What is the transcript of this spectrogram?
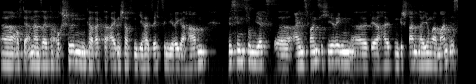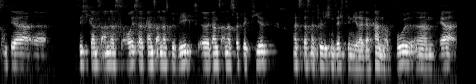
äh, auf der anderen Seite auch schönen Charaktereigenschaften, die halt 16-Jährige haben, bis hin zum jetzt äh, 21-Jährigen, äh, der halt ein gestandener junger Mann ist und der äh, sich ganz anders äußert, ganz anders bewegt, äh, ganz anders reflektiert, als das natürlich ein 16-Jähriger kann, obwohl ähm, er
